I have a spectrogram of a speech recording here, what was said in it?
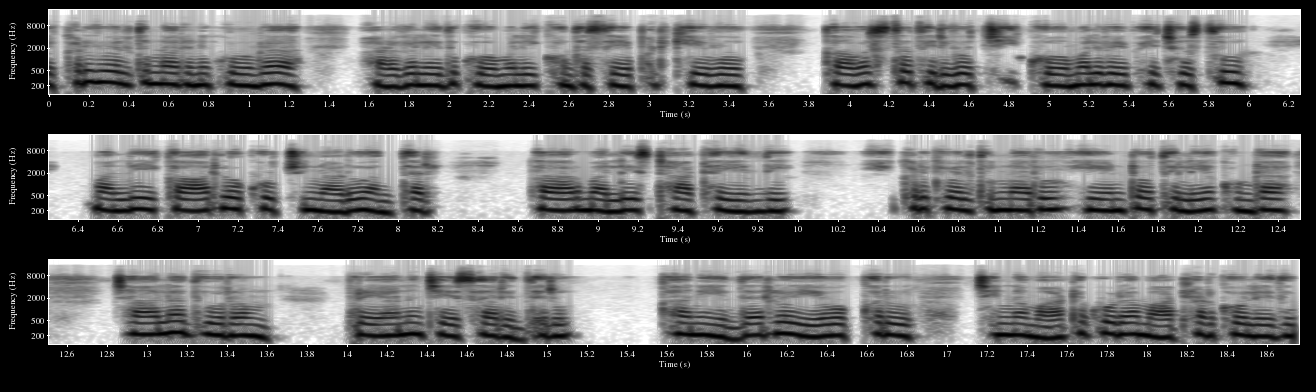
ఎక్కడికి వెళ్తున్నారని కూడా అడగలేదు కోమలి కొంతసేపటికేవో. కవర్స్తో తిరిగి వచ్చి కోమలి వైపే చూస్తూ మళ్ళీ కారులో కూర్చున్నాడు అంతర్. కార్ మళ్ళీ స్టార్ట్ అయ్యింది. ఎక్కడికి వెళ్తున్నారు? ఏంటో తెలియకుండా చాలా దూరం. ప్రయాణం చేశారు ఇద్దరు. కానీ ఇద్దరిలో ఏ ఒక్కరు చిన్న మాట కూడా మాట్లాడుకోలేదు.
